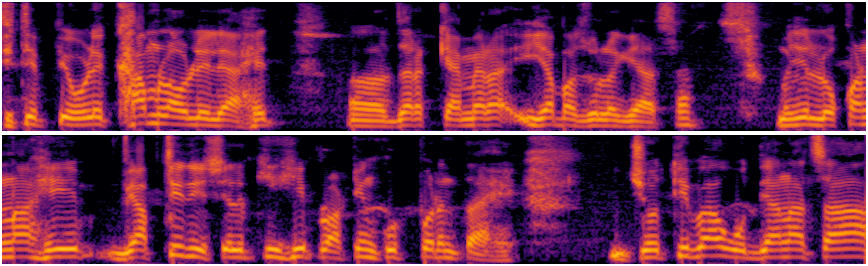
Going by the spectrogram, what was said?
तिथे पिवळे खांब लावलेले आहेत. जरा कॅमेरा या बाजूला घ्या असा. म्हणजे लोकांना ही व्याप्ती दिसेल की ही प्लॉटिंग कुठपर्यंत आहे. ज्योतिबा उद्यानाचा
